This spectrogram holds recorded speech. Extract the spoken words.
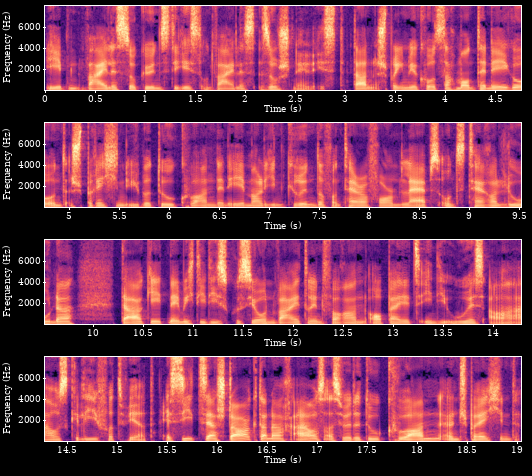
eben weil es so günstig ist und weil es so schnell ist. Dann springen wir kurz nach Montenegro und sprechen über Du Quan, den ehemaligen Gründer von Terraform Labs und Terra Luna. Da geht nämlich die Diskussion weiterhin voran, ob er jetzt in die USA ausgeliefert wird. Es sieht sehr stark danach aus, als würde Du Quan entsprechend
